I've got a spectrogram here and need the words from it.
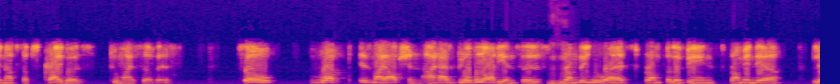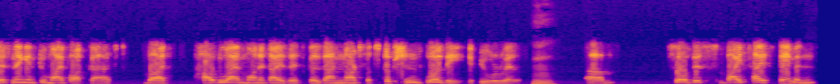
enough subscribers to my service. So, what is my option? I have global audiences mm-hmm. from the US, from Philippines, from India listening into my podcast, but how do I monetize it? Because I'm not subscription worthy, if you will. Mm. Um, so this bite-sized payment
